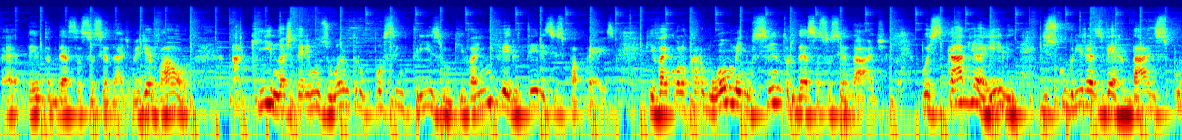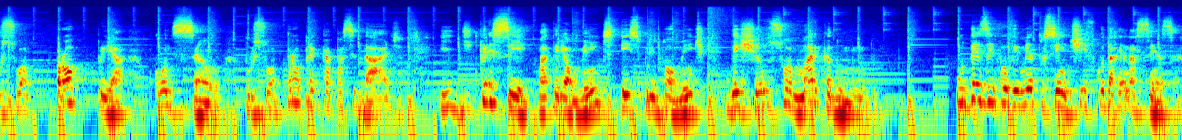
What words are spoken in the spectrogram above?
né, dentro dessa sociedade medieval, Aqui nós teremos o antropocentrismo, que vai inverter esses papéis, que vai colocar o homem no centro dessa sociedade, pois cabe a ele descobrir as verdades por sua própria condição, por sua própria capacidade e de crescer materialmente e espiritualmente, deixando sua marca no mundo. O desenvolvimento científico da Renascença.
